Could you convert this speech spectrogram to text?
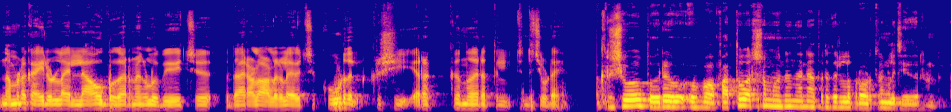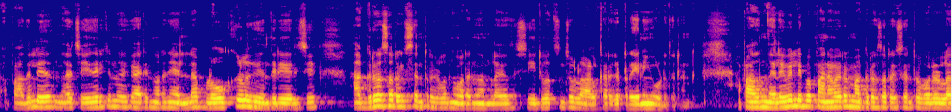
നമ്മുടെ കയ്യിലുള്ള എല്ലാ ഉപകരണങ്ങളും ഉപയോഗിച്ച് ധാരാളം ആളുകളെ വെച്ച് കൂടുതൽ കൃഷി ഇറക്കുന്ന തരത്തിൽ ചിന്തിച്ചൂടെ? കൃഷി വകുപ്പ് ഒരു പത്ത് വർഷം മുന്നേ തന്നെ അത്തരത്തിലുള്ള പ്രവർത്തനങ്ങൾ ചെയ്തിട്ടുണ്ട്. അപ്പോൾ അതിൽ ചെയ്തിരിക്കുന്ന ഒരു കാര്യം എന്ന് പറഞ്ഞാൽ എല്ലാ ബ്ലോക്കുകൾ കേന്ദ്രീകരിച്ച് അഗ്രോ സർവീസ് സെന്ററുകൾ എന്ന് പറഞ്ഞാൽ നമ്മൾ ഏകദേശം ഇരുപത്തഞ്ചോളം ആൾക്കാർക്ക് ട്രെയിനിങ് കൊടുത്തിട്ടുണ്ട്. അപ്പോൾ അത് നിലവിൽ ഇപ്പോൾ പനവരം അഗ്രോ സർവീസ് സെന്റർ പോലുള്ള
